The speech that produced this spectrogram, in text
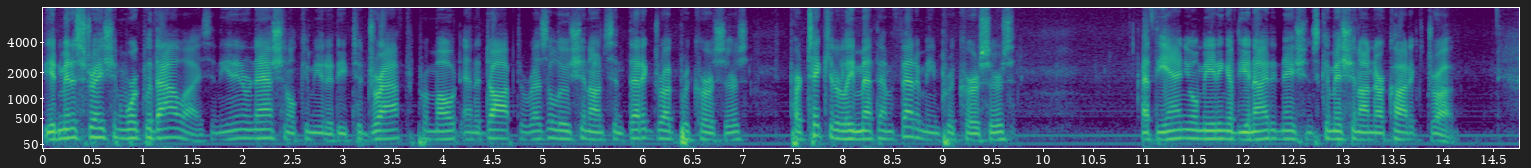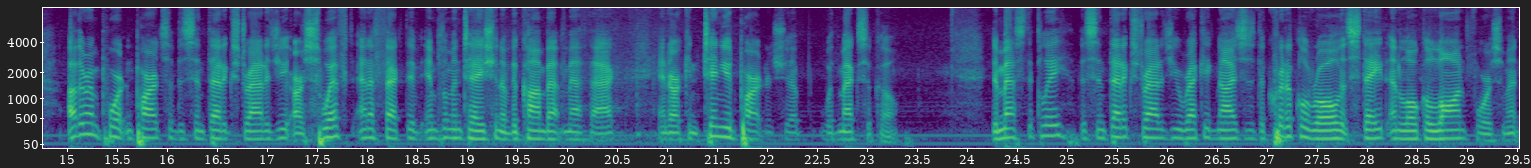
The administration worked with allies in the international community to draft, promote, and adopt a resolution on synthetic drug precursors, particularly methamphetamine precursors, at the annual meeting of the United Nations Commission on Narcotics Drug. Other important parts of the synthetic strategy are swift and effective implementation of the Combat Meth Act and our continued partnership with Mexico. Domestically, the synthetic strategy recognizes the critical role that state and local law enforcement,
